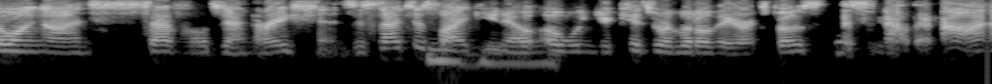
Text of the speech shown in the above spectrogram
going on several generations. It's not just mm-hmm. like, you know, mm-hmm. oh, when your kids were little, they were exposed to this and now they're not.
